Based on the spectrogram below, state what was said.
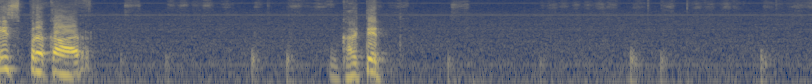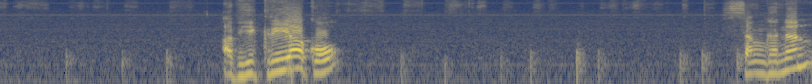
इस प्रकार घटित अभिक्रिया को संघनन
